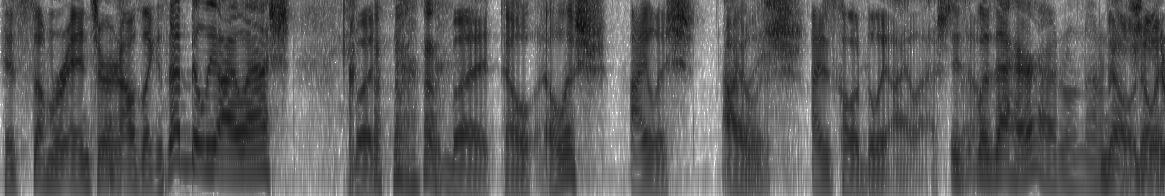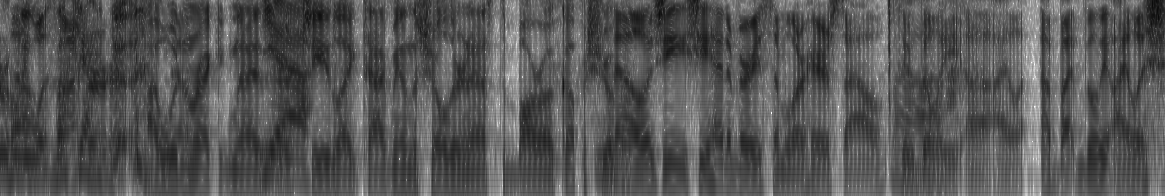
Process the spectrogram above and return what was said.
his summer intern. I was like, is that Billie Eyelash? But but El Elish? Eilish. Eilish. I just call her Billie Eyelash. Is, so. was that her? I don't, I don't no, know. who no, it really Oh, was not okay. her. I wouldn't recognize her Yeah. if she like tapped me on the shoulder and asked to borrow a cup of sugar. No, she she had a very similar hairstyle to Billie uh, Eilish, uh, Billie Eilish.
